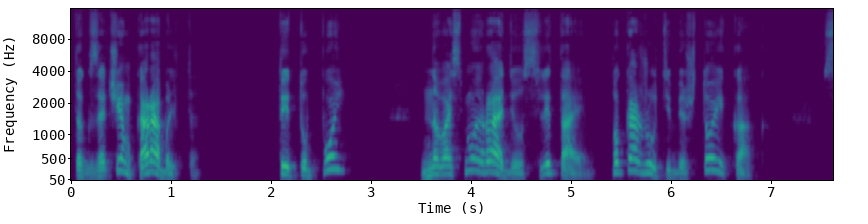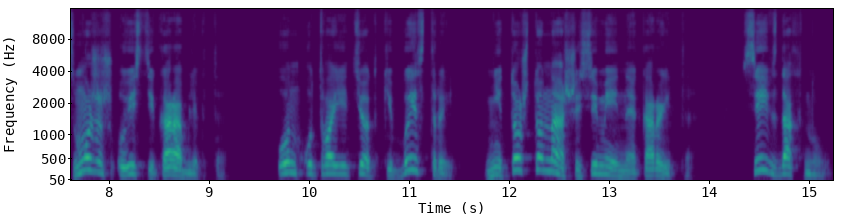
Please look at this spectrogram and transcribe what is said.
Так зачем корабль-то? Ты тупой? На восьмой радиус слетаем. Покажу тебе, что и как. Сможешь увести кораблик-то? Он у твоей тетки быстрый, не то что наше семейное корыто. Сей вздохнул.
